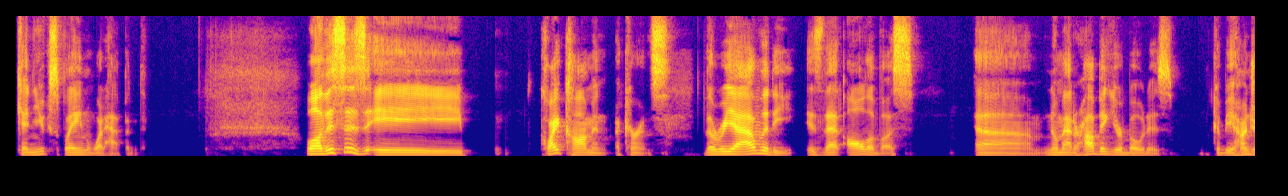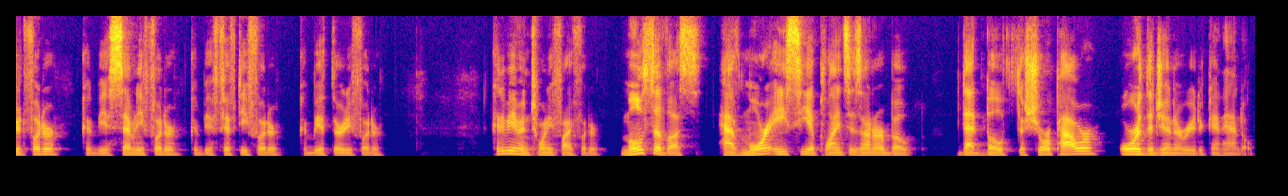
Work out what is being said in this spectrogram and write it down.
Can you explain what happened? Well, this is a quite common occurrence. The reality is that all of us, um, no matter how big your boat is, could be a 100 footer, could be a 70 footer, could be a 50 footer, could be a 30 footer, could be even 25 footer. Most of us have more AC appliances on our boat that both the shore power or the generator can handle.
